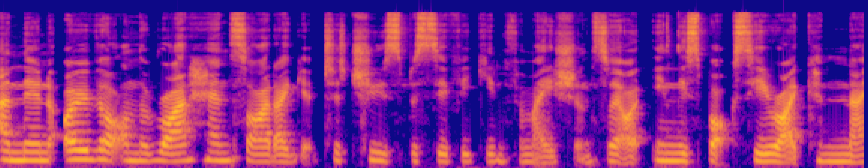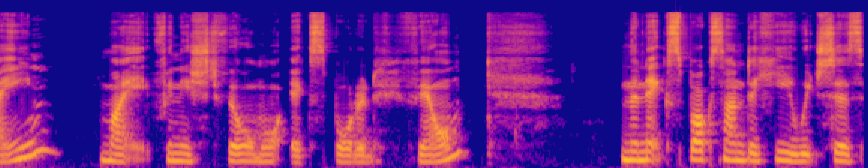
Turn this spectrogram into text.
And then over on the right hand side, I get to choose specific information. So in this box here, I can name my finished film or exported film the next box under here which says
